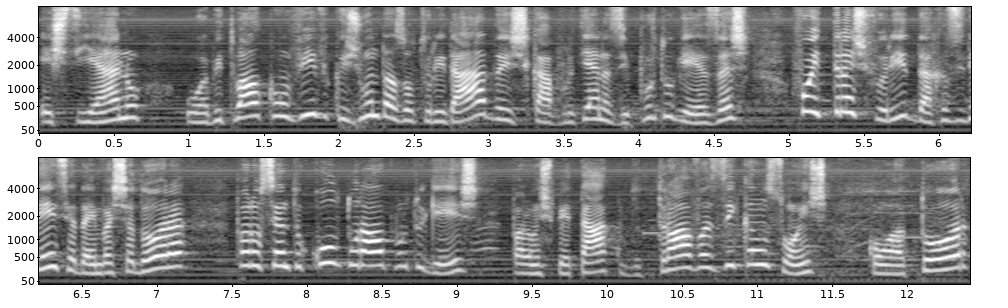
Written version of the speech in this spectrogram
Este ano, o habitual convívio que junta as autoridades cabo-verdianas e portuguesas foi transferido da residência da embaixadora para o Centro Cultural Português para um espetáculo de trovas e canções com o ator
